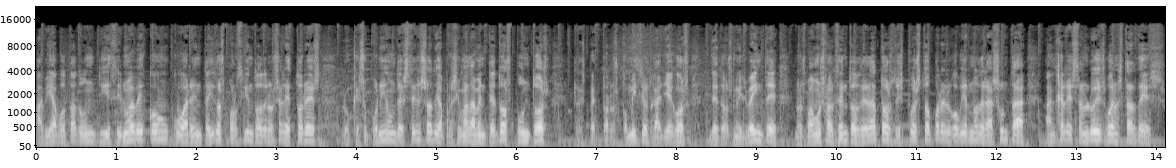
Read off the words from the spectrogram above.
había votado un 19,42% de los electores, lo que suponía un descenso de aproximadamente dos puntos respecto a los comicios gallegos de 2020. Nos vamos al centro de datos dispuesto por el Gobierno de la Asunta. Ángeles San Luis, buenas tardes.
